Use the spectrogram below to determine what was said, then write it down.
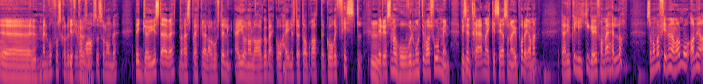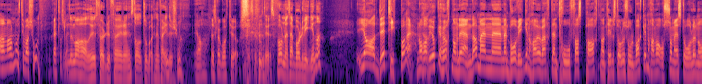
Eh, Men hvorfor skal du drive og mase sånn om det? Det gøyeste jeg vet når jeg sprekker en lagoppstilling, er jo når Lagerbäck og hele støtteapparatet går i fistel. Det er det som er hovedmotivasjonen min. Hvis en trener ikke ser så nøye på det, ja, men da er det jo ikke like gøy for meg heller. Så nå må jeg finne en annen, annen, annen motivasjon, rett og slett. Du må ha det ut før, du- før Ståle Solbakken er ferdig i dusjen. da. Ja, det skal godt gjøres. Det skal godt gjøres. Får han med seg Bård Wiggen, da? Ja, det tipper jeg. Nå har vi jo ikke hørt noe om det enda, men, eh, men Bård Wiggen har jo vært en trofast partner til Ståle Solbakken. Han var også med Ståle nå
